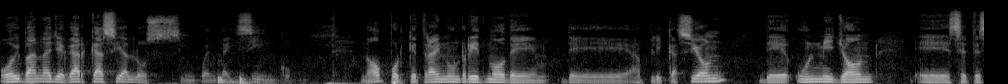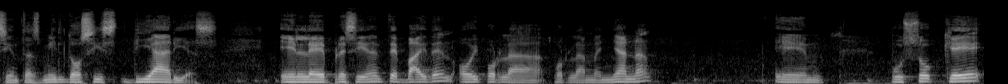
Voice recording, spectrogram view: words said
hoy van a llegar casi a los 55, ¿no? Porque traen un ritmo de, de aplicación de un millón eh, setecientas mil dosis diarias. El eh, presidente Biden hoy por la, por la mañana em, puso que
